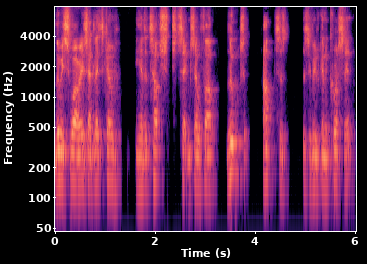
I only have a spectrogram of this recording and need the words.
Luis Suarez, Atletico. He had a touch, set himself up, looked up to, as if he was going to cross it,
